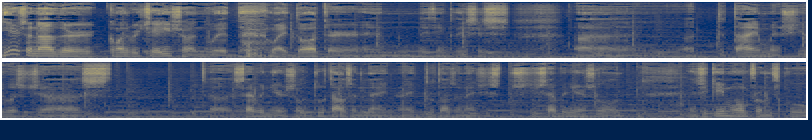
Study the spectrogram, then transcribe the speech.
here's another conversation with my daughter, and I think this is uh, at the time when she was just uh, seven years old, 2009, right? 2009. She's, she's seven years old, and she came home from school.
